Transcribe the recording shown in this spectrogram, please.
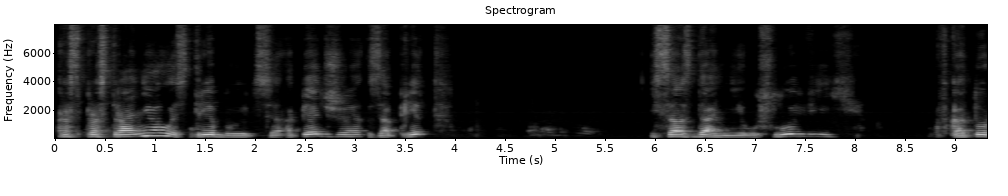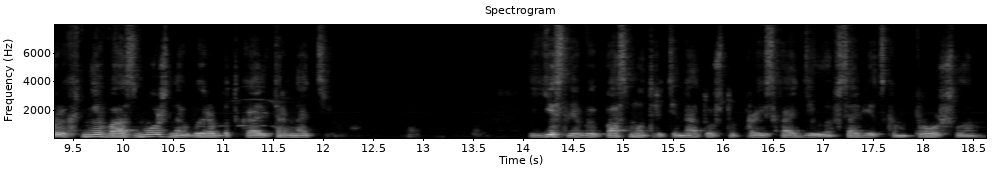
распространялось, требуется, опять же, запрет и создание условий, в которых невозможна выработка альтернатив. Если вы посмотрите на то, что происходило в советском прошлом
